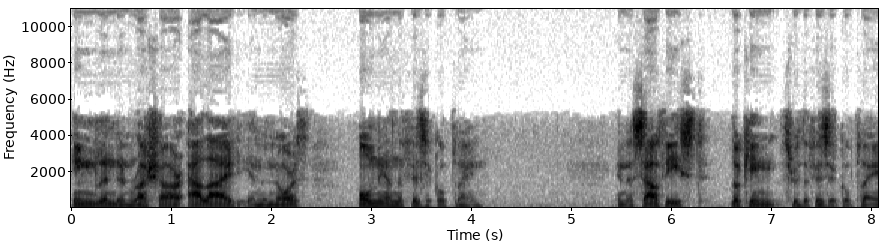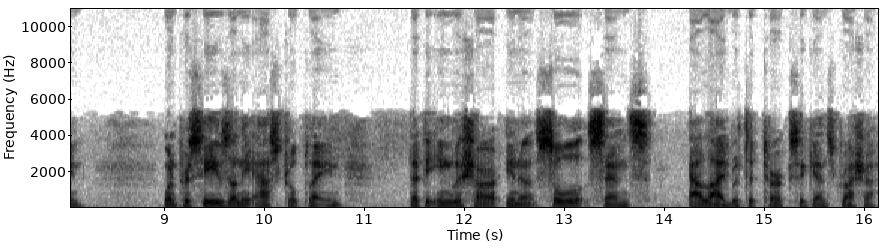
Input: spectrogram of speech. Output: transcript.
England and Russia are allied in the north only on the physical plane. In the southeast, looking through the physical plane, one perceives on the astral plane that the English are, in a soul sense, allied with the Turks against Russia.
